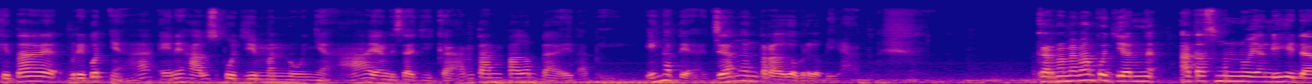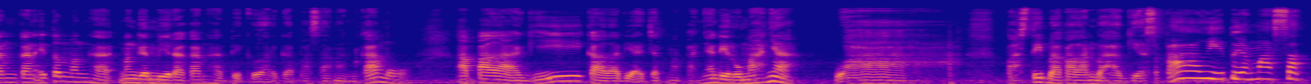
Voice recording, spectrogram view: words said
kita berikutnya ini harus puji menunya yang disajikan tanpa lebay tapi ingat ya, jangan terlalu berlebihan. Karena memang pujian atas menu yang dihidangkan itu menggembirakan hati keluarga pasangan kamu. Apalagi kalau diajak makannya di rumahnya. Wah, pasti bakalan bahagia sekali itu yang masak.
